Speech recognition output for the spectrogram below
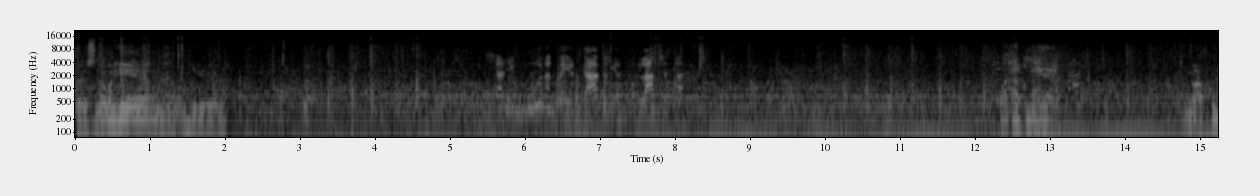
There is no one here, no one here. What happened here? Nothing.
